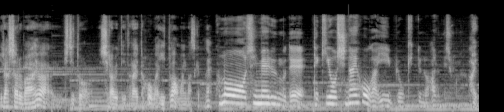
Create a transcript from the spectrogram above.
いらっしゃる場合は、きちっと調べていただいた方がいいとは思いますけどね。この新名ルームで適用しない方がいい病気っていうのはあるんでしょうか？はい。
